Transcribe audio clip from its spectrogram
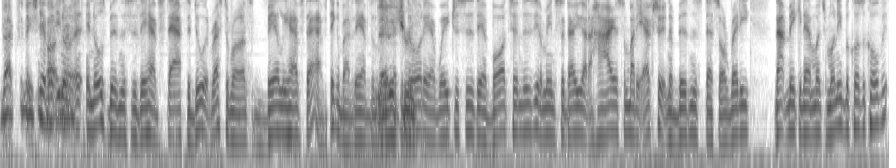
vaccination." Yeah, but card you know, ready." in those businesses, they have staff to do it. Restaurants barely have staff. Think about it. They have the lady at the true. door. They have waitresses. They have bartenders. You know what I mean? So now you got to hire somebody extra in a business that's already not making that much money because of COVID.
